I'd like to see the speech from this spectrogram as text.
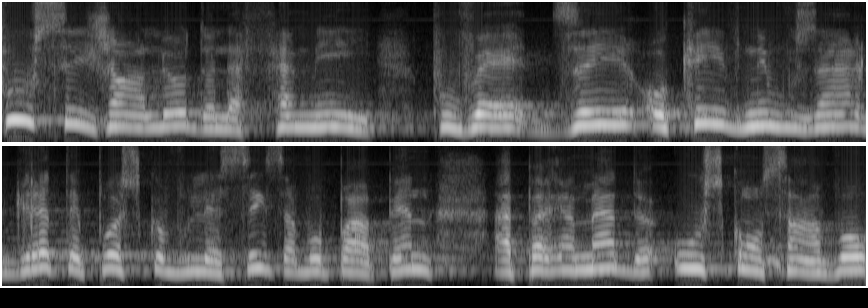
tous ces gens-là de la famille pouvaient dire, OK, venez-vous-en, regrettez pas ce que vous laissez, ça vaut pas la peine. Apparemment, de où ce qu'on s'en va,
